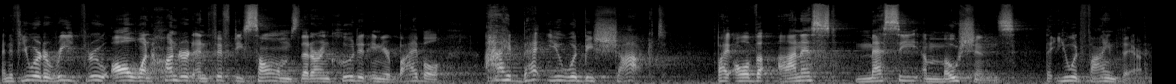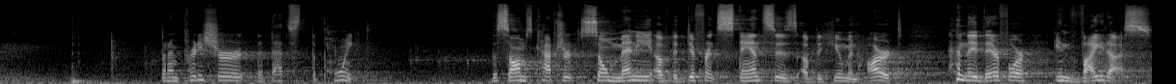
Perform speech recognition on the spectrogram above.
And if you were to read through all 150 Psalms that are included in your Bible, I bet you would be shocked by all the honest, messy emotions that you would find there. But I'm pretty sure that that's the point. The Psalms capture so many of the different stances of the human heart, and they therefore invite us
